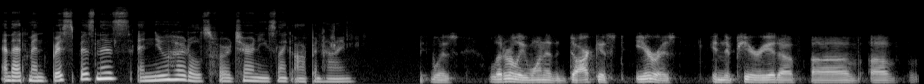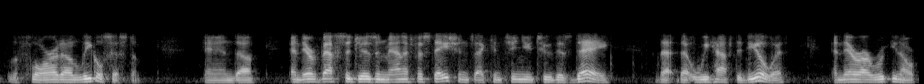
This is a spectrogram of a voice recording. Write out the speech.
and that meant brisk business and new hurdles for attorneys like Oppenheim. It was literally one of the darkest eras in the period of, of, of the Florida legal system. And, uh, and there are vestiges and manifestations that continue to this day that, that we have to deal with. And there are, you know,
